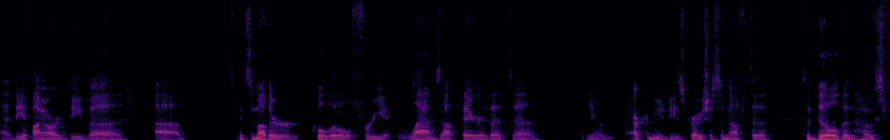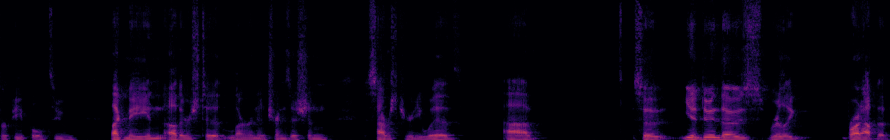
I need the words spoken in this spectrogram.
DFIR, Diva, and some other cool little free labs out there that you know our community is gracious enough to to build and host for people to like me and others to learn and transition to cybersecurity with. Uh, so you know, doing those really brought out the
